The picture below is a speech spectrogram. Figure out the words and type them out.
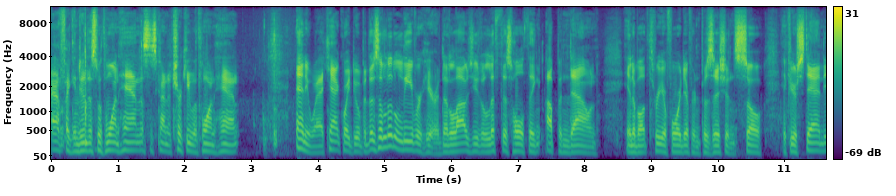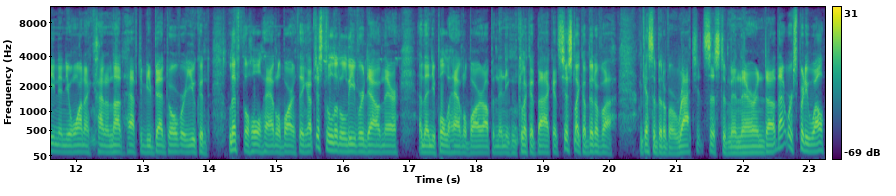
If I can do this with one hand, this is kind of tricky with one hand. Anyway, I can't quite do it, but there's a little lever here that allows you to lift this whole thing up and down in about three or four different positions. So if you're standing and you want to kind of not have to be bent over, you can lift the whole handlebar thing up, just a little lever down there, and then you pull the handlebar up and then you can click it back. It's just like a bit of a, I guess a bit of a ratchet system in there, and uh, that works pretty well.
